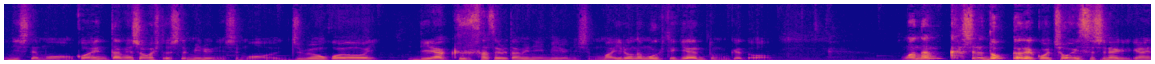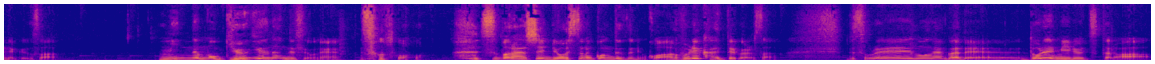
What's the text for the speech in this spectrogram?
にしてもこうエンタメ消費として見るにしても自分をこうリラックスさせるために見るにしてもまあいろんな目的あると思うけどまあ何かしらどっかでこうチョイスしなきゃいけないんだけどさみんなもうぎゅうぎゅうなんですよね。その素晴らしい良質なコンテンツにこう溢れ返ってるからさ。でそれの中でどれ見るっつったら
